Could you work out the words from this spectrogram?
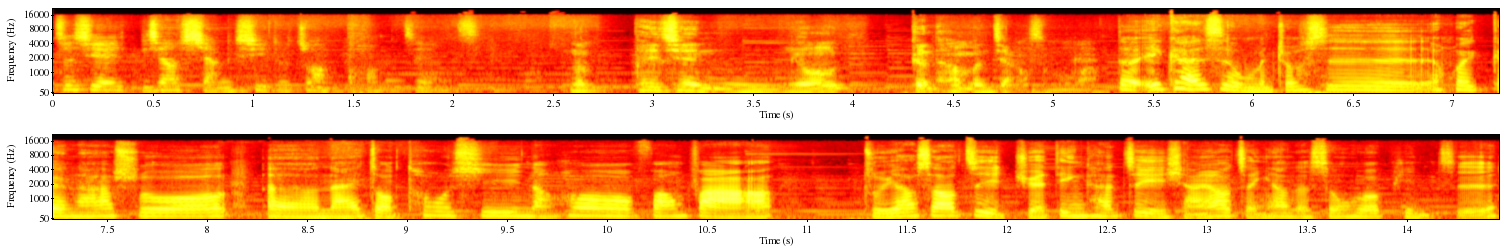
这些比较详细的状况这样子。那佩倩有跟他们讲什么吗？对，一开始我们就是会跟他说，呃，哪一种透析，然后方法。主要是要自己决定，他自己想要怎样的生活品质，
